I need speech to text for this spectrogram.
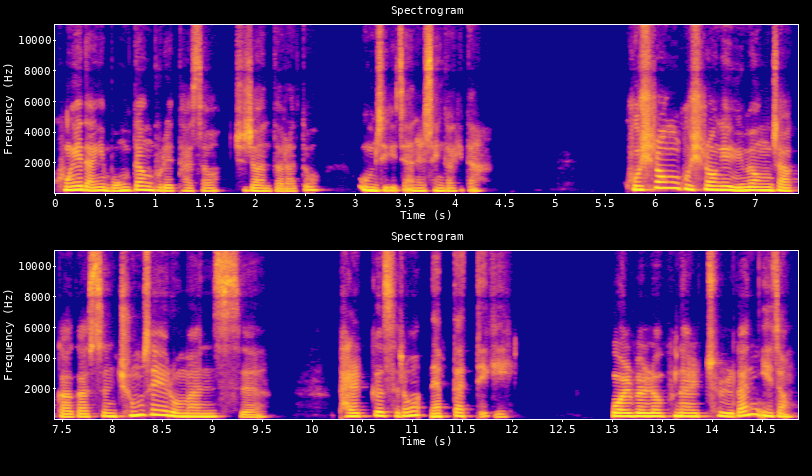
공해당이 몽땅 불에 타서 주저앉더라도 움직이지 않을 생각이다. 구시렁구시렁의 유명 작가가 쓴 중세의 로만스 발끝으로 냅다 뛰기 월별로 분할 출간 예정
